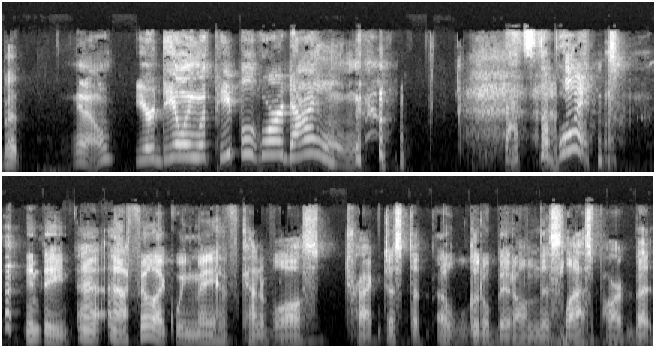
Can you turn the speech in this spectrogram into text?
But You know, you're dealing with people who are dying. That's the point. Indeed. I feel like we may have kind of lost track just a, a little bit on this last part, but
